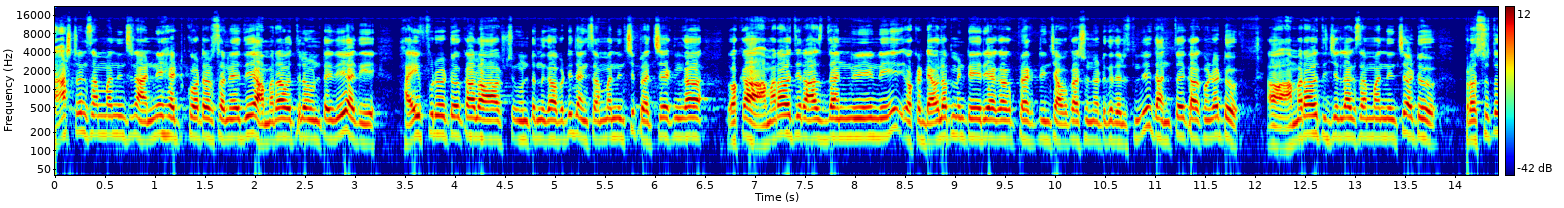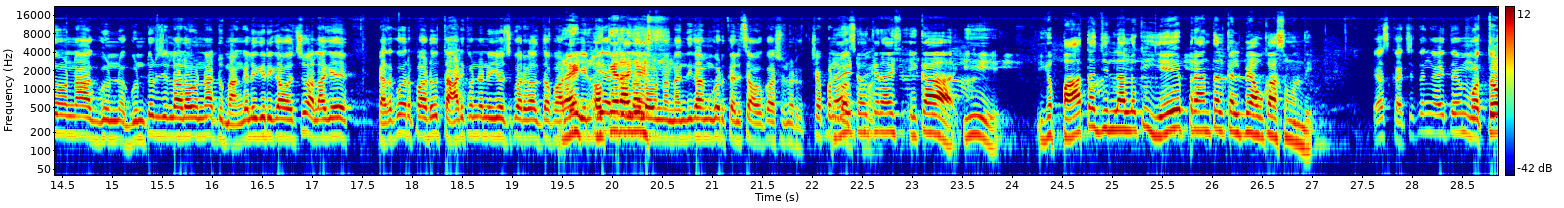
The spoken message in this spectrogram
రాష్ట్రానికి సంబంధించిన అన్ని హెడ్ క్వార్టర్స్ అనేది అమరావతిలో ఉంటుంది అది హై ప్రోటోకాల్ ఆప్షన్ ఉంటుంది కాబట్టి దానికి సంబంధించి ప్రత్యేకంగా ఒక అమరావతి రాజధానిని ఒక డెవలప్మెంట్ ఏరియాగా ప్రకటించే అవకాశం ఉన్నట్టుగా తెలుస్తుంది. దాంతో కాకుండా అటు అమరావతి జిల్లాకు సంబంధించి అటు ప్రస్తుతం ఉన్న గుంటూరు జిల్లాలో ఉన్న అటు మంగళగిరి కావచ్చు అలాగే పెదకూరపాడు తాడికొండ నియోజకవర్గాలతో పాటు. ఉన్న నందిగామ కూడా కలిసే అవకాశం ఉన్నట్టు చెప్పండి ఇక ఈ ఇక పాత జిల్లాల్లోకి ఏ ప్రాంతాలు కలిపే అవకాశం ఉంది? ఎస్ ఖచ్చితంగా అయితే మొత్తం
